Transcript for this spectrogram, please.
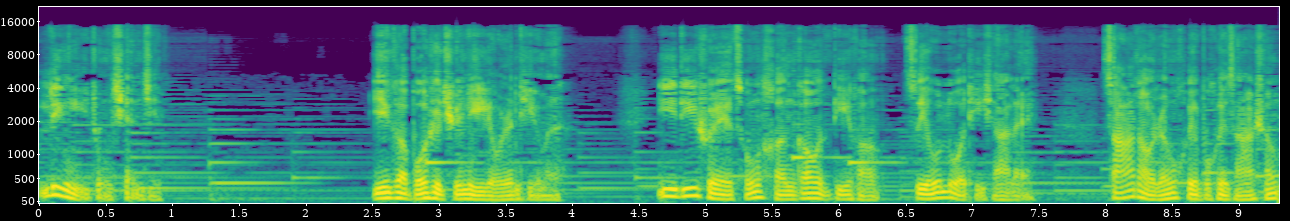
另一种前进。一个博士群里有人提问：一滴水从很高的地方自由落体下来，砸到人会不会砸伤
